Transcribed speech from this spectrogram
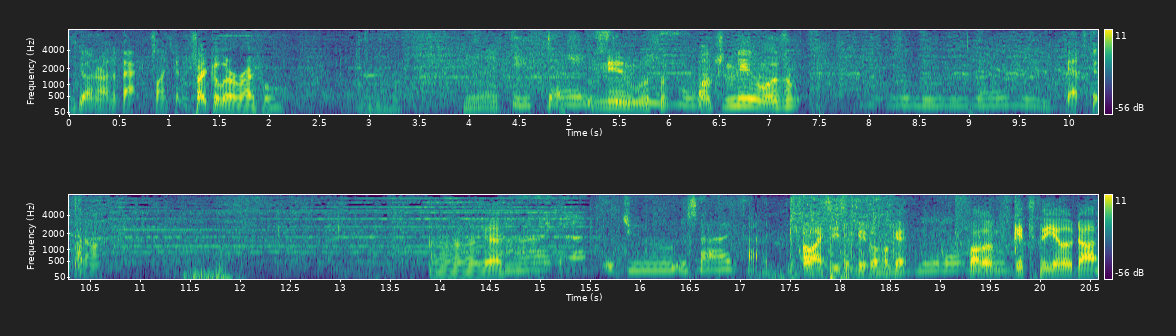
He's going around the back, flanking him. Cycler rifle. Yes, he What's does. new, wasn't? What's new, wasn't? Yeah, that's a good song. Uh, yeah. I got the juice, I got the Oh, I see some people. Okay, follow him. Get to the yellow dot.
